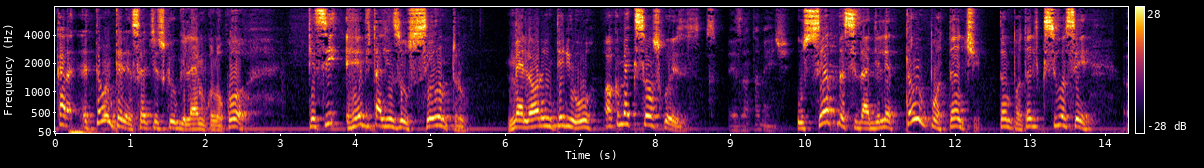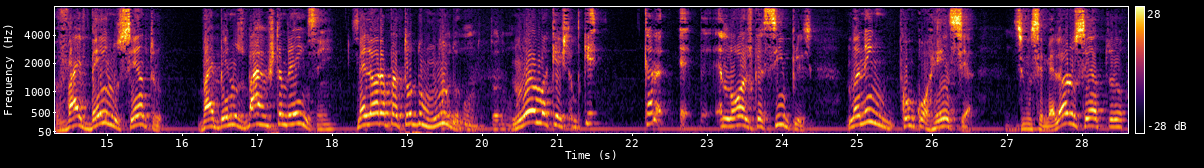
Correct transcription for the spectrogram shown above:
cara, é tão interessante isso que o Guilherme colocou, que se revitaliza o centro, melhora o interior. Olha como é que são as coisas. Exatamente. O centro da cidade ele é tão importante, tão importante que se você vai bem no centro, vai bem nos bairros também. Sim. sim. Melhora para todo mundo. Todo mundo, todo mundo. Não é uma questão, porque cara, é, é lógico, é simples. Não é nem concorrência se você melhora o centro,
